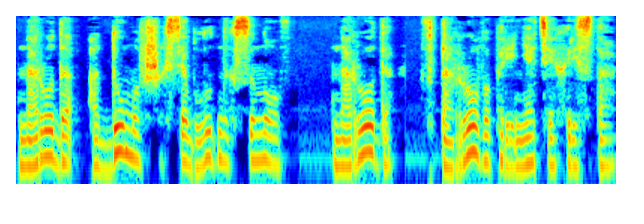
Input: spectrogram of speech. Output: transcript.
народа одумавшихся блудных сынов, народа второго принятия Христа.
